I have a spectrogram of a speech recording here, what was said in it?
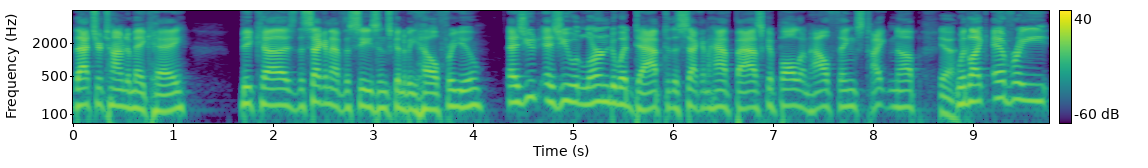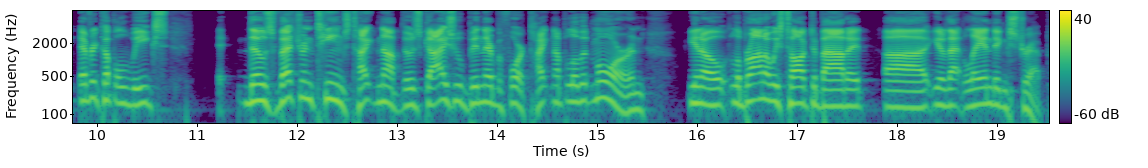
That's your time to make hay because the second half of the season is going to be hell for you as you as you learn to adapt to the second half basketball and how things tighten up. Yeah. With like every every couple of weeks, those veteran teams tighten up. Those guys who've been there before tighten up a little bit more. And you know, LeBron always talked about it. Uh, you know, that landing strip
